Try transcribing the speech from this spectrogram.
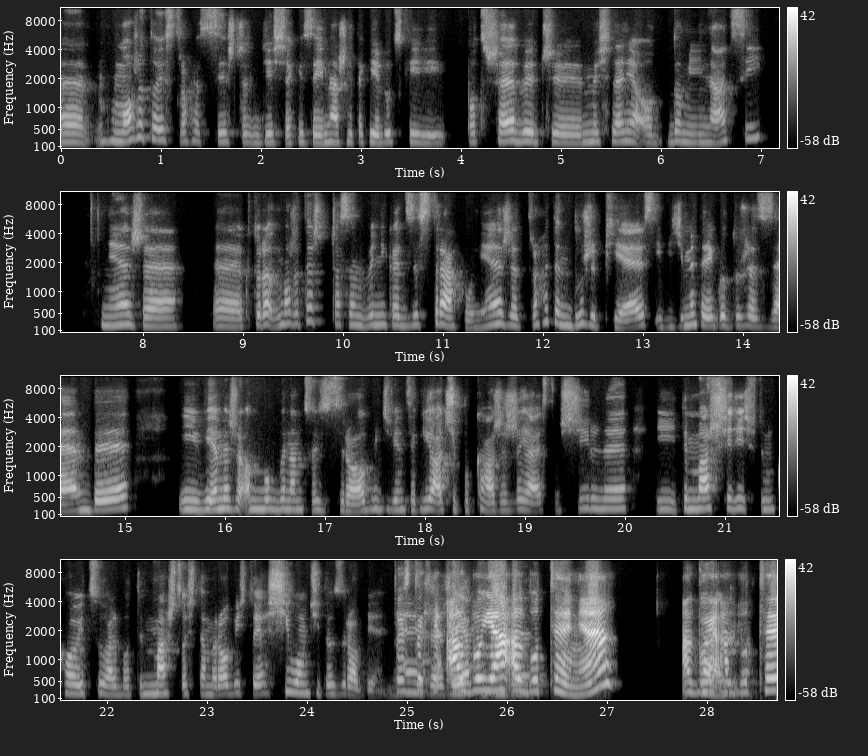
e, może to jest trochę jeszcze gdzieś jakiejś naszej takiej ludzkiej potrzeby, czy myślenia o dominacji, nie, że e, która może też czasem wynikać ze strachu, nie? że trochę ten duży pies i widzimy te jego duże zęby i wiemy, że on mógłby nam coś zrobić, więc jak ja ci pokażę, że ja jestem silny i ty masz siedzieć w tym końcu, albo ty masz coś tam robić, to ja siłą ci to zrobię. Nie? To jest takie że, że albo ja, ja albo ty, nie? Albo tak. ja, albo ty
